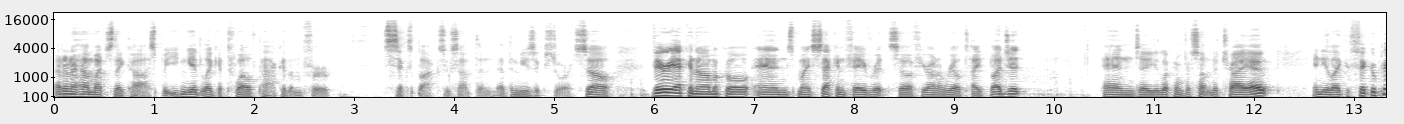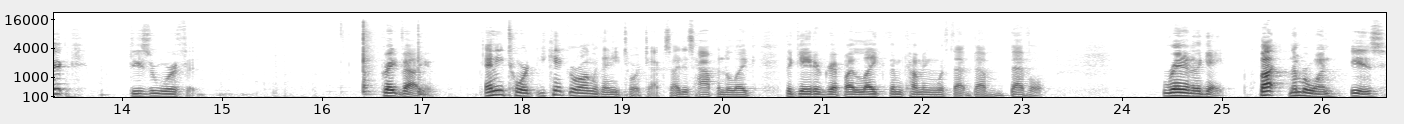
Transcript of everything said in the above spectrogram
I don't know how much they cost, but you can get like a 12 pack of them for six bucks or something at the music store. So very economical and my second favorite. So if you're on a real tight budget and uh, you're looking for something to try out and you like a thicker pick, these are worth it. Great value. Any Tort, you can't go wrong with any Tortex. I just happen to like the Gator grip. I like them coming with that bev- bevel right out of the gate. But number one is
